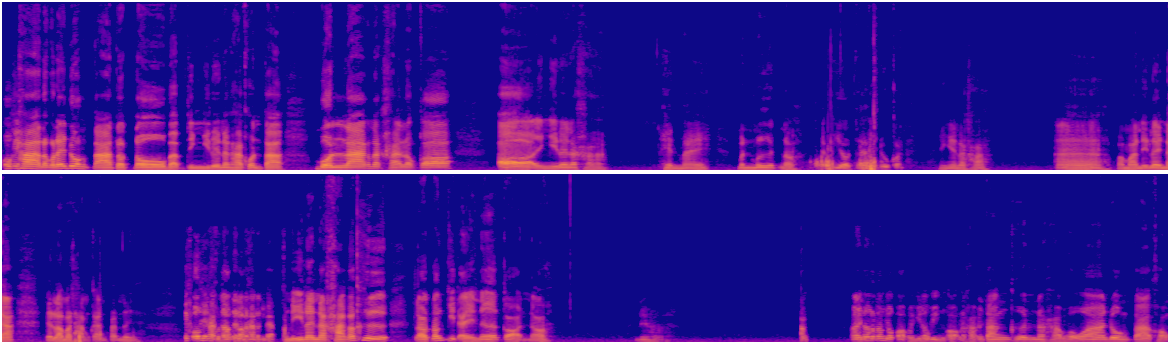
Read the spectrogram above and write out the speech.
โอเคค่ะเราก็ได้ดวงตาโตๆแบบอย่างนี้เลยนะคะ ขนตาบนล่างนะคะ แล้วก็เอ่ออย่างนี้เลยนะคะ เห็นไหมมันมืดเนาะเดี๋ยวพี่โยจะให้ดูก่อนอย่างนี้นะคะ อ่า ประมาณนี้เลยนะ เดี๋ยวเรามาทำกันแป๊บหนึ่งโอเคครับคุณน้องเดี๋ยวเรามาทำแบบนี้เลยนะคะ ก็คือเราต้องกรีดอายไลเนอร์ก่อนเนาะนี่ค่ะอายไลเนอร์ต้องยกออกอย่างนี้แล้ววิ่งออกนะคะตั้งขึ้นนะคะ เพราะว่าดวงตาของ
